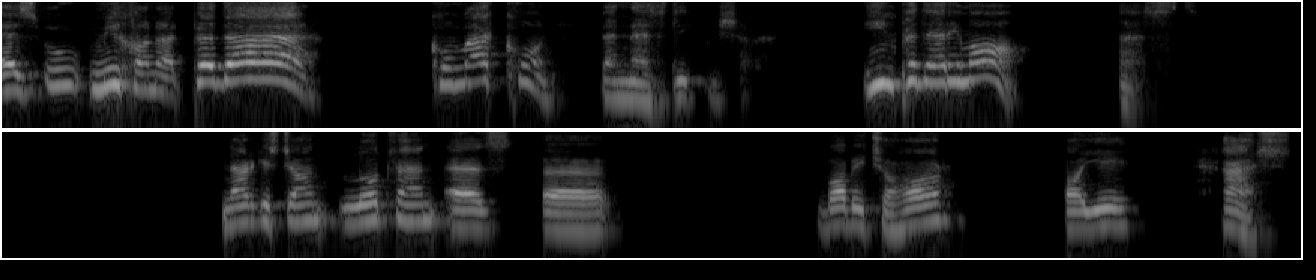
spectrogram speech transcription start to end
از او می‌خواند. پدر کمک کن. و نزدیک می شود این پدری ما است. نرگس جان لطفا از باب چهار آیه هشت.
